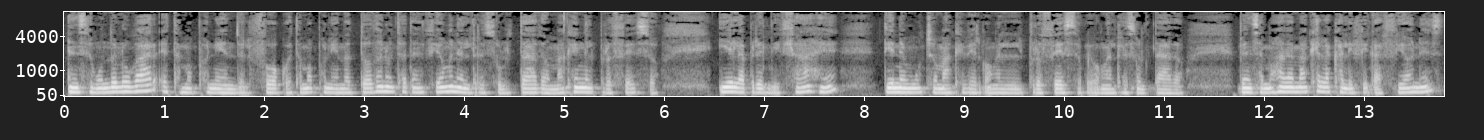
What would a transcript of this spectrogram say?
En segundo lugar, estamos poniendo el foco, estamos poniendo toda nuestra atención en el resultado, más que en el proceso. Y el aprendizaje tiene mucho más que ver con el proceso que con el resultado. Pensemos además que las calificaciones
